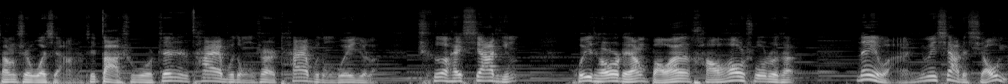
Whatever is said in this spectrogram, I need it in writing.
当时我想，这大叔真是太不懂事儿，太不懂规矩了，车还瞎停，回头得让保安好好说说他。那晚因为下着小雨，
